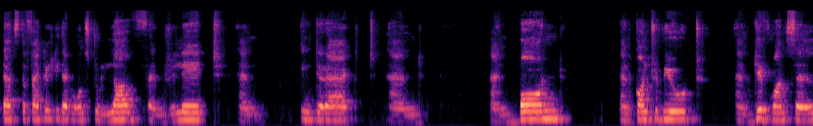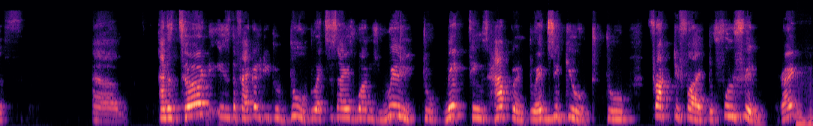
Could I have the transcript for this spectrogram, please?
that's the faculty that wants to love and relate and interact and and bond and contribute and give oneself. Um, and the third is the faculty to do, to exercise one's will, to make things happen, to execute, to fructify, to fulfill, right? Mm-hmm.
